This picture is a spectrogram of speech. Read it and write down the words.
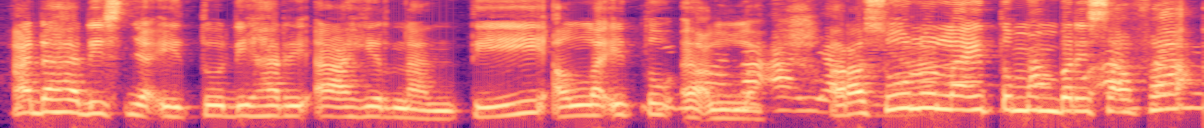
ada hadisnya itu di hari akhir nanti Allah itu eh, Allah ayatnya? Rasulullah itu memberi syafaat.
